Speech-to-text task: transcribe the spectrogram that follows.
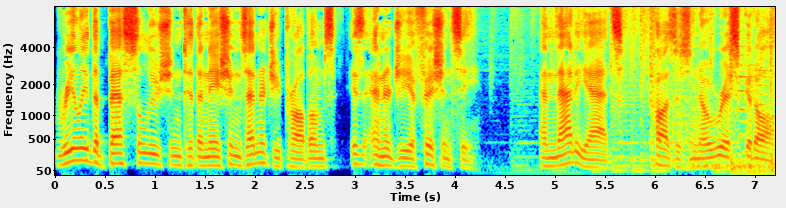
really the best solution to the nation's energy problems is energy efficiency and that, he adds, causes no risk at all.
